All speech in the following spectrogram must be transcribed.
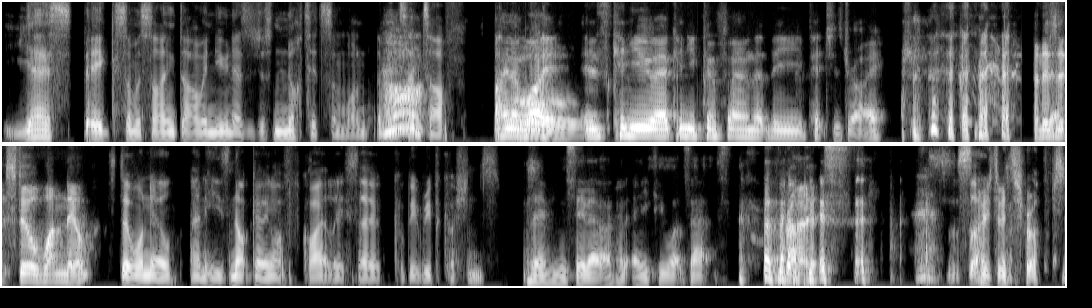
Yes, big summer signing Darwin Nunez has just knotted someone and been sent off. I know why. Is can you uh, can you confirm that the pitch is dry? and is yeah. it still one 0 Still one 0 and he's not going off quietly, so could be repercussions. I don't know if you can see that. I've had eighty WhatsApps about right. this. Sorry to interrupt.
